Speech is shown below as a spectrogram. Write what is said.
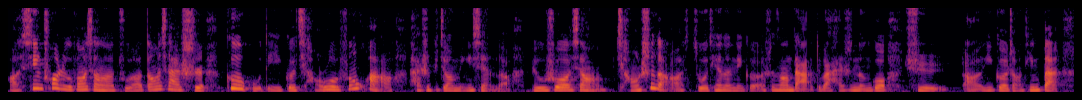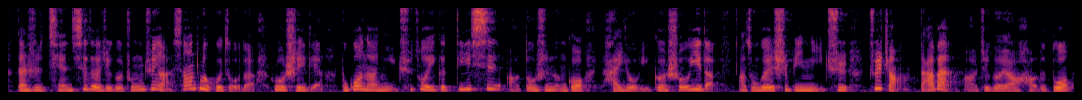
啊，信创这个方向呢，主要当下是个股的一个强弱分化啊，还是比较明显的。比如说像强势的啊，昨天的那个深桑达，对吧？还是能够去啊一个涨停板。但是前期的这个中军啊，相对会走的弱势一点。不过呢，你去做一个低吸啊，都是能够还有一个收益的啊，总归是比你去追涨打板啊，这个要好得多。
